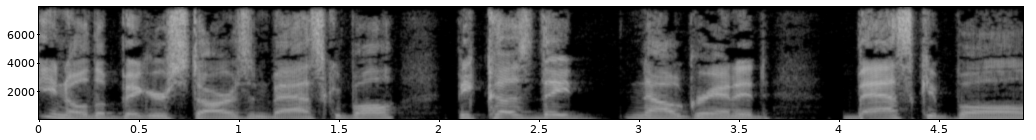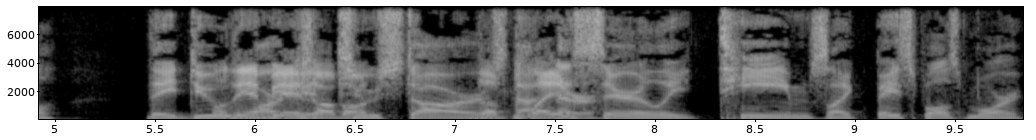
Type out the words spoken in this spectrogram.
you know, the bigger stars in basketball because they now granted basketball they do Well, the market two stars, not necessarily teams. Like baseball's more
